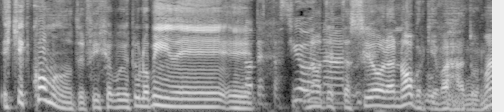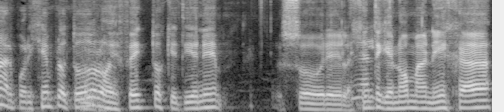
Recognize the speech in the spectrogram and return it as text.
es que es cómodo, te fijas, porque tú lo pides. eh, No te estaciona. No te estaciona, no, porque vas a tomar, por ejemplo, todos los efectos que tiene sobre la gente que no maneja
